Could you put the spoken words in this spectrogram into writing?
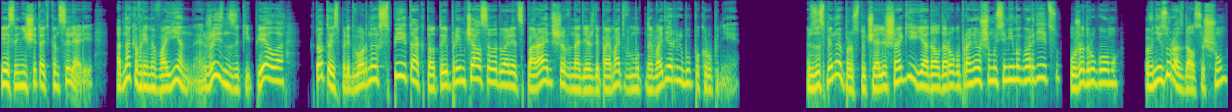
если не считать канцелярии. Однако время военное, жизнь закипела, кто-то из придворных спит, а кто-то и примчался во дворец пораньше в надежде поймать в мутной воде рыбу покрупнее. За спиной простучали шаги, я дал дорогу пронесшемуся мимо гвардейцу, уже другому. Внизу раздался шум,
